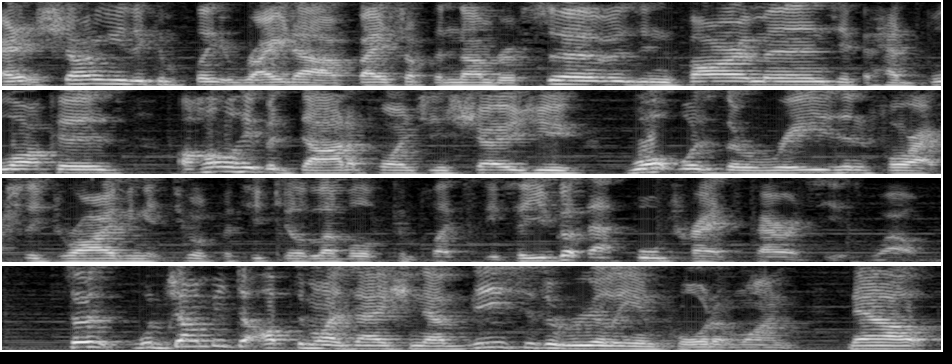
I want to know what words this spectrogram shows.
And it's showing you the complete radar based off the number of servers, environments, if it had blockers, a whole heap of data points and shows you what was the reason for actually driving it to a particular level of complexity. So you've got that full transparency as well. So we'll jump into optimization. Now, this is a really important one. Now,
